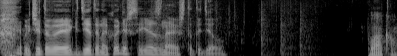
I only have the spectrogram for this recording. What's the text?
Учитывая, где ты находишься, я знаю, что ты делал. Плакал.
